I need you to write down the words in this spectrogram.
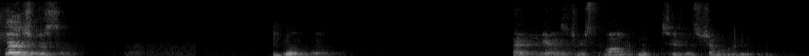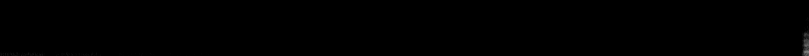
Clarence Crystal. Have you guys responded to this gentleman? Uh,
